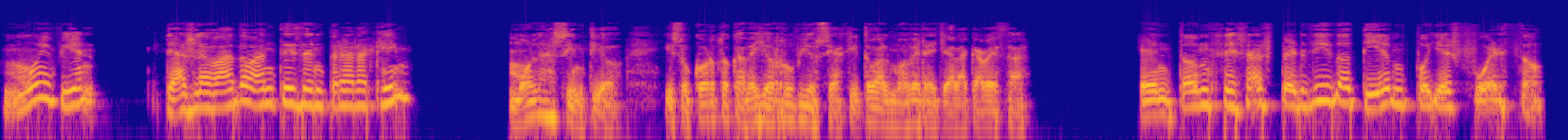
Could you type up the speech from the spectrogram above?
Muy bien. ¿Te has lavado antes de entrar aquí? Mola asintió, y su corto cabello rubio se agitó al mover ella la cabeza. Entonces has perdido tiempo y esfuerzo,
